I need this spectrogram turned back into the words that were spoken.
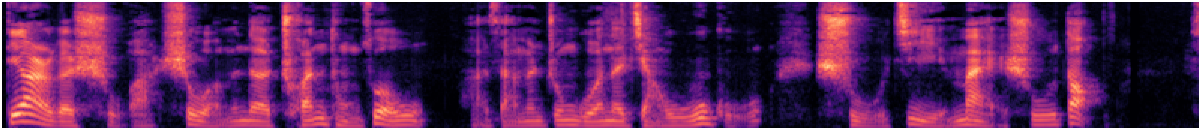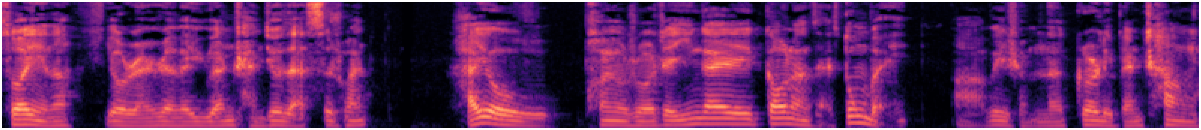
第二个黍啊是我们的传统作物啊。咱们中国呢讲五谷，黍稷麦菽稻，所以呢有人认为原产就在四川。还有朋友说这应该高粱在东北啊？为什么呢？歌里边唱嘛。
